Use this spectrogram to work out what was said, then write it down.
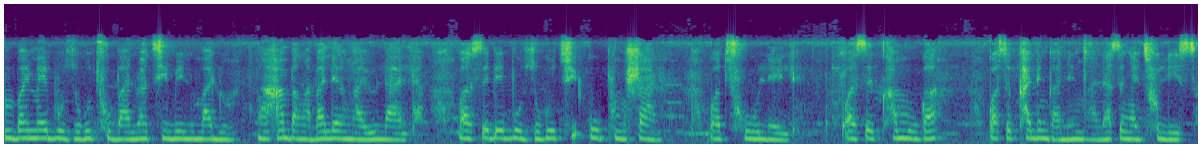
Bayimayibuza ukuthi ubani wathi yimini umalume? Ngahamba ngabaleka ngayolala wasebebuza ukuthi uphi umshana? Wathulele. Waseqhamuka kwasekukhala ingane encane asengayithulisa.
